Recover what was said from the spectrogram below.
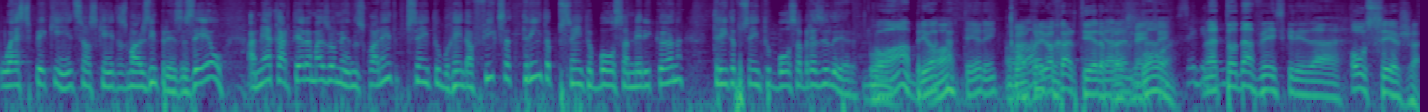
o SP500, são as 500 maiores empresas. Eu, a minha carteira é mais ou menos 40% renda fixa, 30% bolsa americana, 30% bolsa brasileira. Ó, abriu Ó. a carteira, hein? Abriu a carteira pra gente. boa. Não é toda vez que ele dá. Ou seja,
